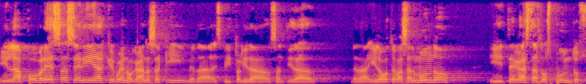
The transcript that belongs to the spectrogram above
Y la pobreza sería que, bueno, ganas aquí, ¿verdad? Espiritualidad, santidad, ¿verdad? Y luego te vas al mundo y te gastas los puntos.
